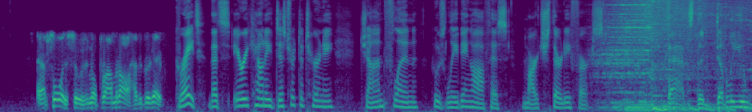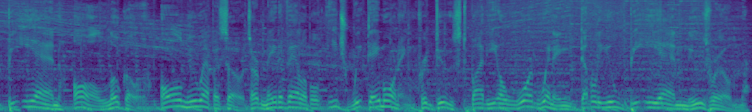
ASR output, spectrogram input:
Absolutely. So there's no problem at all. Have a great day. Great. That's Erie County District Attorney John Flynn, who's leaving office March 31st. That's the WBEN All Local. All new episodes are made available each weekday morning, produced by the award winning WBEN Newsroom.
